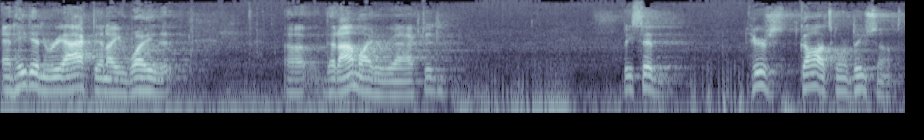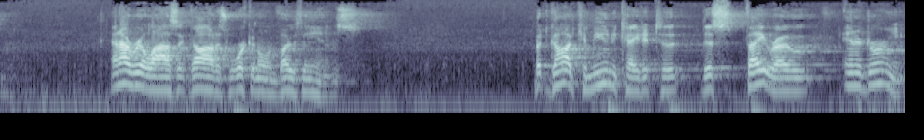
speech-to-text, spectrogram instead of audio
and he didn't react in a way that uh, that I might have reacted. But he said, "Here's God's going to do something." And I realize that God is working on both ends. But God communicated to this Pharaoh in a dream.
